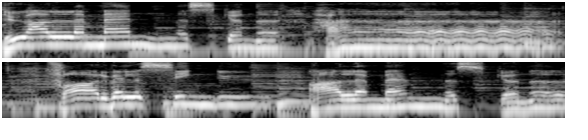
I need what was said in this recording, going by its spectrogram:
du alle menneskene her. Far, velsign du alle menneskene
